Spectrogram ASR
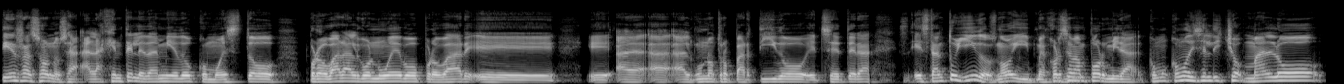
tienes razón, o sea, a la gente le da miedo como esto, probar algo nuevo, probar eh, eh, a, a- a algún otro partido, etcétera. Están tullidos, ¿no? Y mejor se van por, mira, ¿cómo, cómo dice el dicho? Malo,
